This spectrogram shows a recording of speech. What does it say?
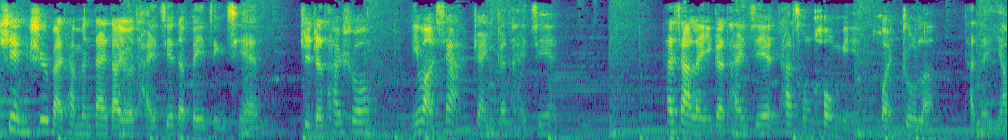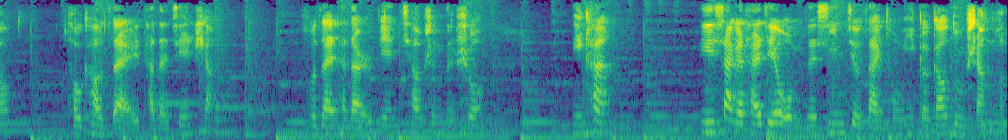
摄影师把他们带到有台阶的背景前，指着他说：“你往下站一个台阶。”他下了一个台阶，他从后面环住了他的腰，头靠在他的肩上。附在他的耳边悄声地说：“你看，你下个台阶，我们的心就在同一个高度上了。”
